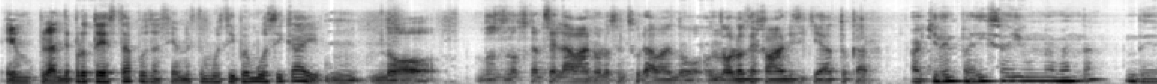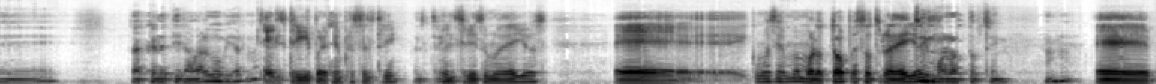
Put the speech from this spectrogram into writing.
en plan de protesta, pues, hacían este tipo de música y mm, no, pues, los cancelaban o los censuraban o, no los dejaban ni siquiera tocar. Aquí en el país hay una banda de... Sea, que le tiraba al gobierno. El Tri, por ejemplo, es el Tri. El Tri. El Tri es uno de ellos. Eh, ¿cómo se llama? Molotov es otro de ellos. Sí, Molotov, sí. Ujú. Eh,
